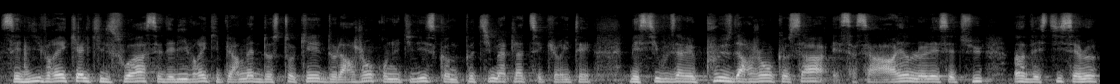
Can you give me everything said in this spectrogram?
Ces livrets, quels qu'ils soient, c'est des livrets qui permettent de stocker de l'argent qu'on utilise comme petit matelas de sécurité. Mais si vous avez plus d'argent que ça, et ça sert à rien de le laisser dessus, investissez-le.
